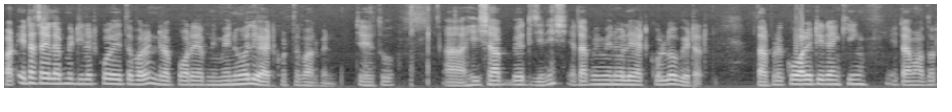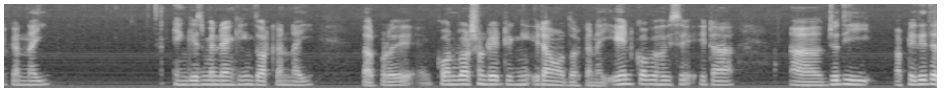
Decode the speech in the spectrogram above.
বাট এটা চাইলে আপনি ডিলিট করে দিতে পারেন, এটা পরে আপনি ম্যানুয়ালি অ্যাড করতে পারবেন। যেহেতু হিসাবের জিনিস, এটা আপনি ম্যানুয়ালি অ্যাড করলেও বেটার তারপরে কোয়ালিটি র্যাঙ্কিং এটা আমার দরকার নাই। এঙ্গেজমেন্ট র্যাঙ্কিং দরকার নাই। তারপরে কনভার্সন রেট এটা আমার দরকার নাই। এন্ড কবে হয়েছে এটা যদি আপনি দিতে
